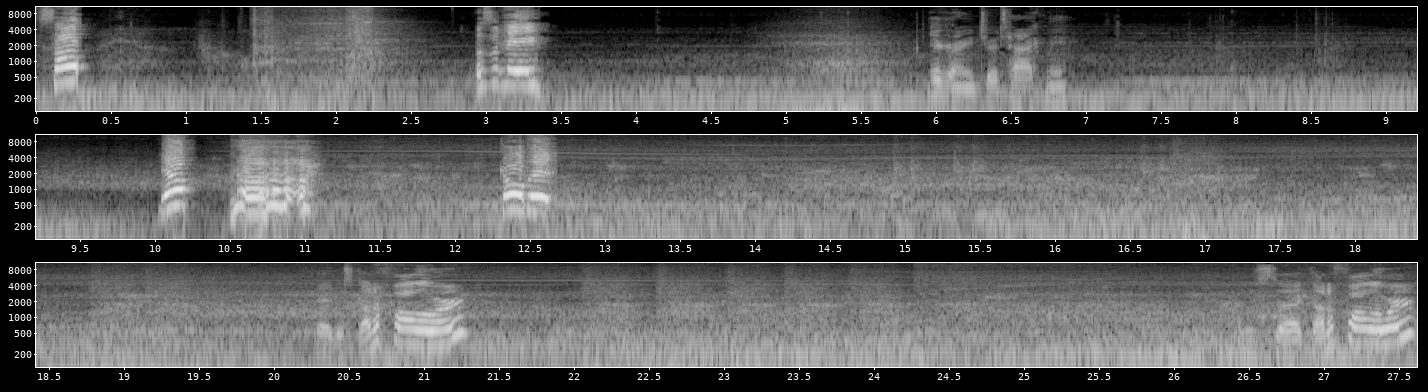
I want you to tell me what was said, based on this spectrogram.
Sup? Was it me! You're going to attack me. Okay, just gotta follow her. Just uh, gotta follow her.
